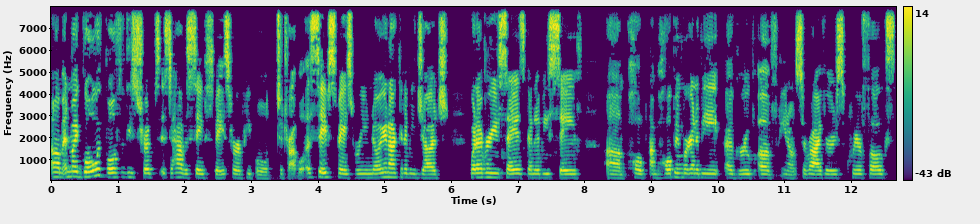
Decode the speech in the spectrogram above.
Um, and my goal with both of these trips is to have a safe space for people to travel, a safe space where you know you're not going to be judged. Whatever you say is going to be safe. Um, hope I'm hoping we're going to be a group of you know survivors, queer folks,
